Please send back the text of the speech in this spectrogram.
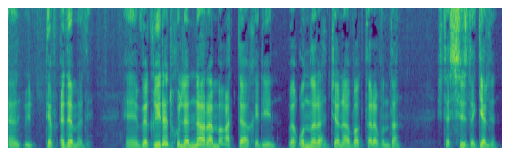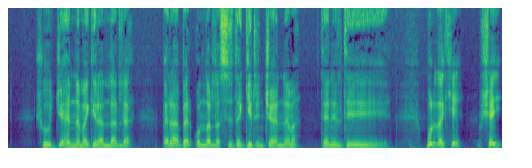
Yani def edemedi. E, ve gıyret hullen nara ma'at dâhilin ve onlara Cenab-ı Hak tarafından işte siz de gelin şu cehenneme girenlerle beraber onlarla siz de girin cehenneme denildi. Buradaki şey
